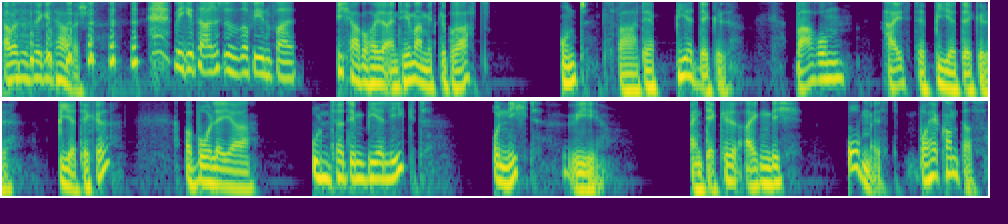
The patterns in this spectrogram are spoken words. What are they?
Aber es ist vegetarisch. vegetarisch ist es auf jeden Fall. Ich habe heute ein Thema mitgebracht, und zwar der Bierdeckel. Warum heißt der Bierdeckel Bierdeckel, obwohl er ja unter dem Bier liegt und nicht, wie ein Deckel eigentlich oben ist? Woher kommt das?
